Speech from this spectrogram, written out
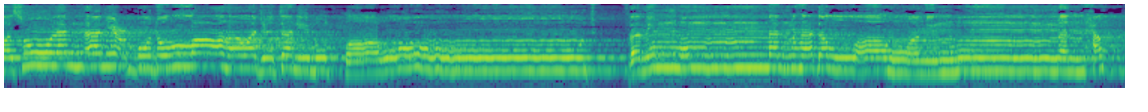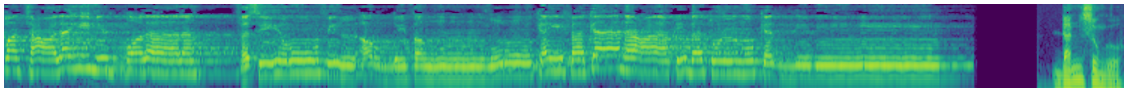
رسولا أن اعبدوا الله واجتنبوا الطاغوت فمنهم من هدى الله ومنهم من حقت عليه الضلاله فسيروا في الارض فانظروا كيف كان عاقبه المكذبين. Dan sungguh,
